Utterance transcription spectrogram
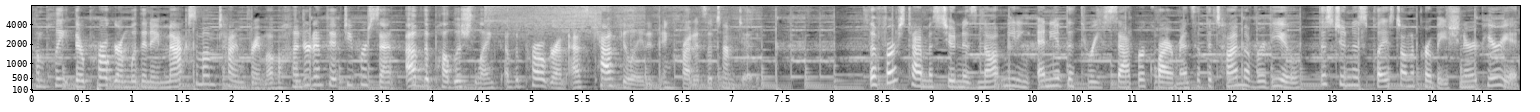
complete their program within a maximum time frame of 150% of the published length of the program as calculated in credits attempted. The first time a student is not meeting any of the three SAP requirements at the time of review, the student is placed on a probationary period.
